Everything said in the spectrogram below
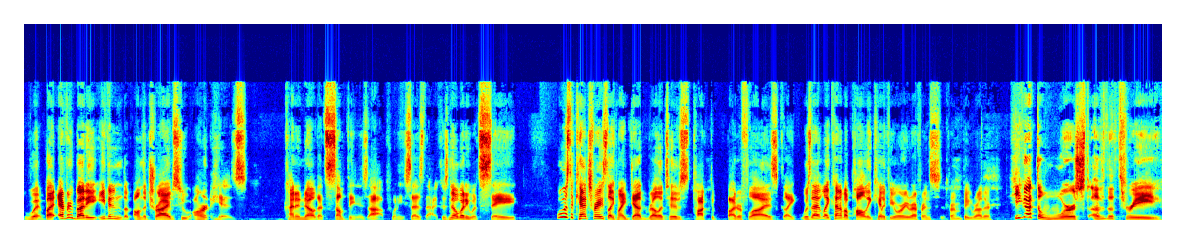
but everybody, even the, on the tribes who aren't his, kind of know that something is up when he says that because nobody would say. What was the catchphrase? Like my dead relatives talk to butterflies. Like was that like kind of a Paulie Calafiore reference from Big Brother? He got the worst of the three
